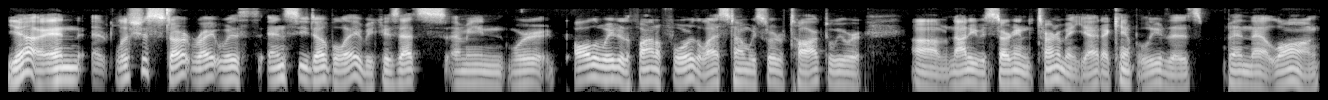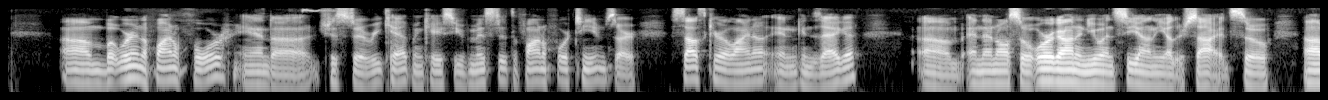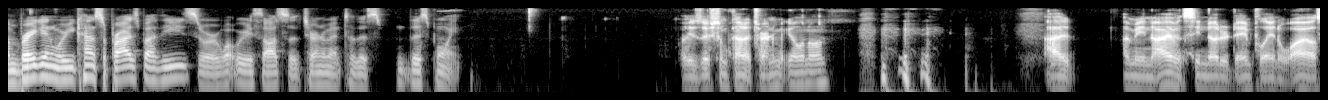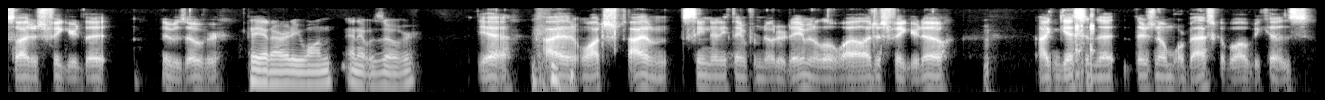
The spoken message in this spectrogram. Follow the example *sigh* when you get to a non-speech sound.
Yeah, and uh, let's just start right with NCAA because that's, I mean, we're all the way to the Final Four. The last time we sort of talked, we were um, not even starting the tournament yet. I can't believe that it's been that long. Um, but we're in the Final Four, and uh, just to recap, in case you've missed it, the Final Four teams are South Carolina and Gonzaga, um, and then also Oregon and UNC on the other side. So, um, Braden, were you kind of surprised by these, or what were your thoughts of the tournament to this this point? Is there some kind of tournament going on? *laughs* I, I mean, I haven't seen Notre Dame play in a while, so I just figured that it was over. They had already won, and it was over. Yeah, I hadn't *laughs* watched, I haven't seen anything from Notre Dame in a little while. I just figured, oh, I'm guessing that there's no more basketball because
